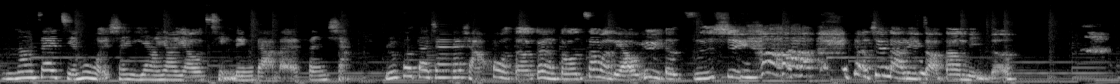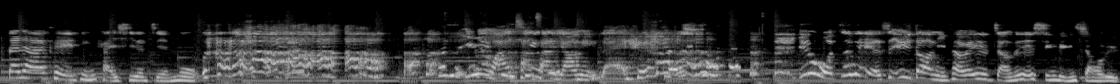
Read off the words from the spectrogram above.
那在节目尾声一样要邀请 Linda 来分享，如果大家想获得更多这么疗愈的资讯，要去哪里找到你呢？大家可以听凯西的节目，因为我要常常邀你来，因为我真的也是遇到你才会一直讲这些心灵小语。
